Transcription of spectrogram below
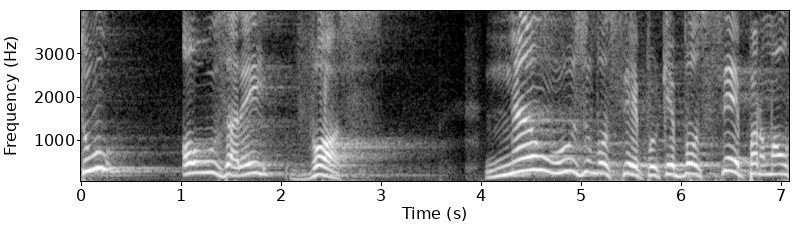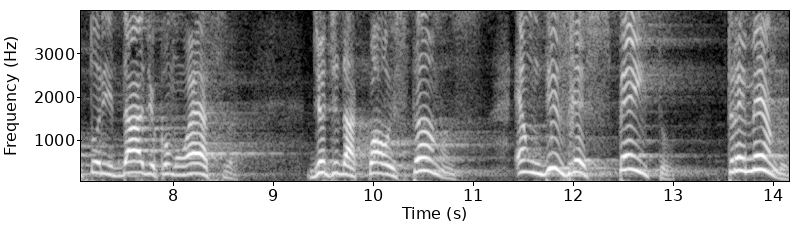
tu, ou usarei vós. Não uso você, porque você, para uma autoridade como essa, diante da qual estamos, é um desrespeito tremendo.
